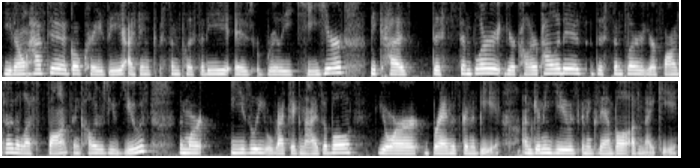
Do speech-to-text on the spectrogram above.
You don't have to go crazy. I think simplicity is really key here because the simpler your color palette is, the simpler your fonts are, the less fonts and colors you use, the more easily recognizable your brand is going to be. I'm going to use an example of Nike.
